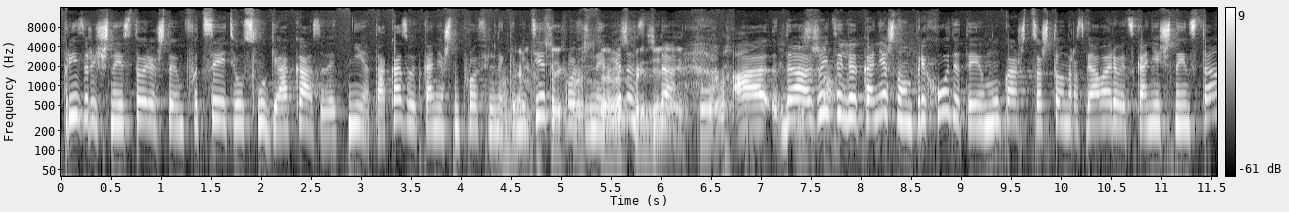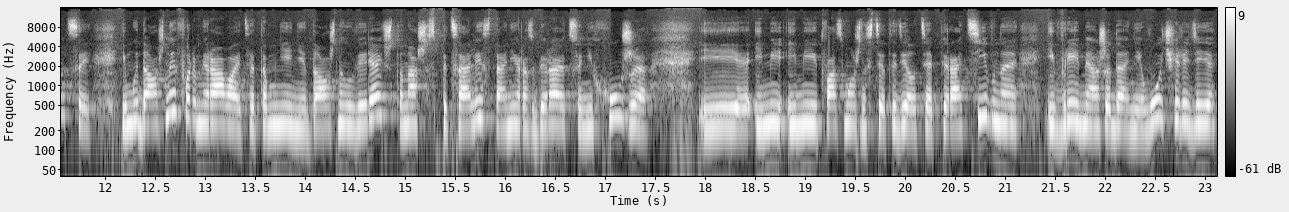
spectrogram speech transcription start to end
призрачная история, что МФЦ эти услуги оказывает. Нет, оказывают, конечно, профильные ну, комитеты, да, профильные ведомства. Да. По а, да, жители, конечно, он приходит, и ему кажется, что он разговаривает с конечной инстанцией, и мы должны формировать это мнение, должны уверять, что наши специалисты, они разбираются не хуже и име, имеют возможность это делать оперативно, и время ожидания в очереди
